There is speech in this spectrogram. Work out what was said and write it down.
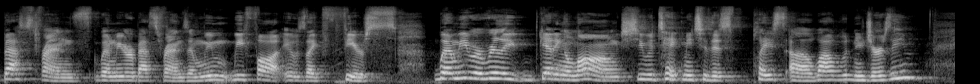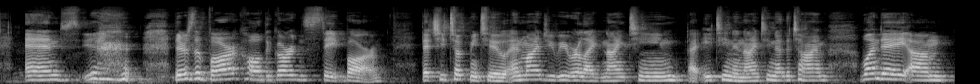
best friends when we were best friends, and we, we fought. It was like fierce. When we were really getting along, she would take me to this place, uh, Wildwood, New Jersey. And yeah, there's a bar called the Garden State Bar that she took me to. And mind you, we were like 19, uh, 18 and 19 at the time. One day, um,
